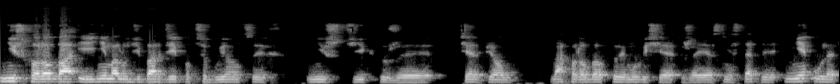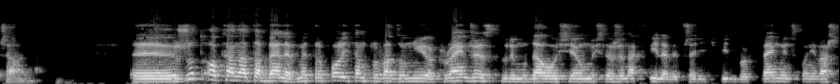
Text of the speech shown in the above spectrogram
niż choroba i nie ma ludzi bardziej potrzebujących niż ci, którzy cierpią na chorobę, o której mówi się, że jest niestety nieuleczalna. E, rzut oka na tabelę. W Metropolitan prowadzą New York Rangers, którym udało się, myślę, że na chwilę wyprzedzić Pittsburgh Penguins, ponieważ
